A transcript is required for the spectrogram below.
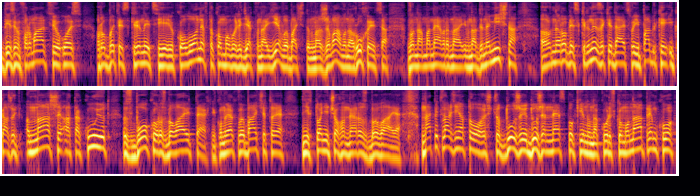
дезінформацію. Ось робити скріни цієї колони в такому вигляді, як вона є. Ви бачите, вона жива, вона рухається, вона маневрена і вона динамічна. Е, Вони роблять скріни, закидають свої пабліки і кажуть, наші атакують з боку, розбивають техніку. Ну, як ви бачите, ніхто нічого не розбиває. На підтвердження того, що дуже і дуже неспокійно на Курському напрямку,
